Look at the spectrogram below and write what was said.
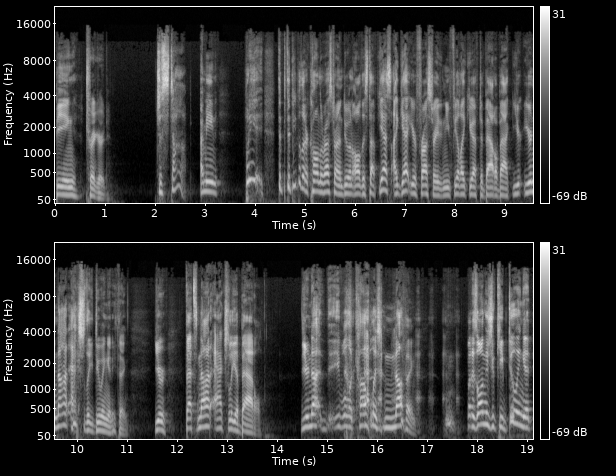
being triggered. Just stop. I mean, what do you the, the people that are calling the restaurant and doing all this stuff? Yes, I get you're frustrated and you feel like you have to battle back. You're you're not actually doing anything. You're that's not actually a battle. You're not it will accomplish nothing. But as long as you keep doing it,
